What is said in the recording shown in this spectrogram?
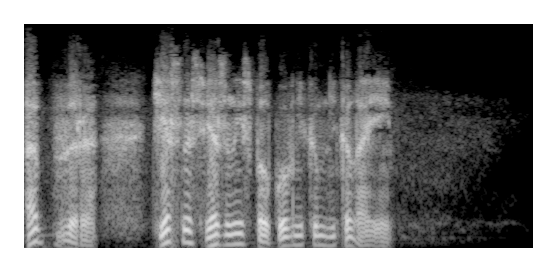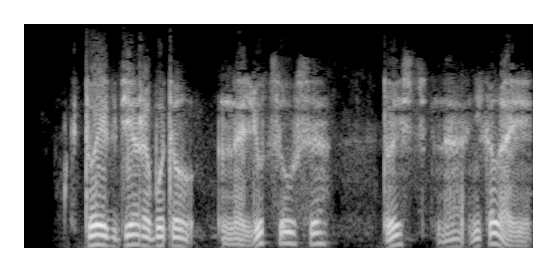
Абвера, тесно связанный с полковником Николаей. Кто и где работал на Люциуса, то есть на Николае,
